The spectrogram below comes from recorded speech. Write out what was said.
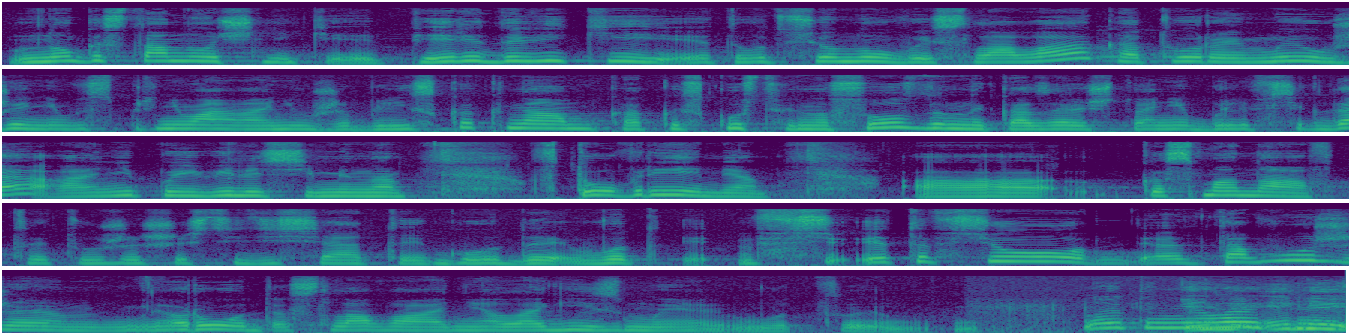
многостаночники, передовики – это вот все новые слова, которые мы уже не воспринимаем, они уже близко к нам, как искусственно созданы, казались, что они были всегда, а они появились именно в то время. А космонавт – это уже 60-е годы. Вот э, это все э, того же рода слова, неологизмы, вот, э, но это не или, или,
